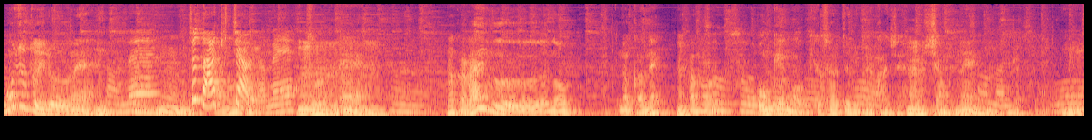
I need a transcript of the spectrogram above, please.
もうちょっといろいろね。そうね。ちょっと飽きちゃうよね。そうだね。なんかライブのなんかね、あのそうそう音源を聞かされてるみたいな感じでしちゃうもんね。そうなんですよね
